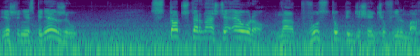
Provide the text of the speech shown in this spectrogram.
Jeszcze nie spieniężył. 114 euro na 250 filmach.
